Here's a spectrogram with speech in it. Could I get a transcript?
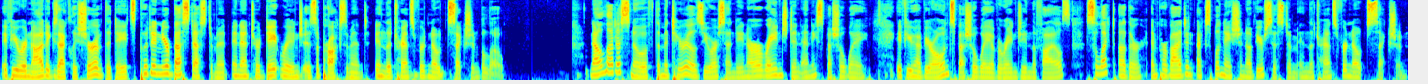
If you are not exactly sure of the dates, put in your best estimate and enter date range is approximate in the transfer notes section below. Now let us know if the materials you are sending are arranged in any special way. If you have your own special way of arranging the files, select Other and provide an explanation of your system in the Transfer Notes section.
